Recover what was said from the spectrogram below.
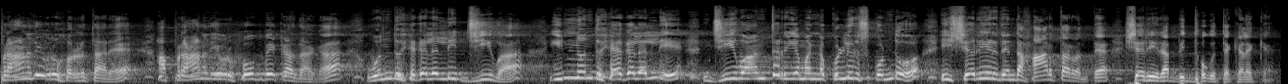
ಪ್ರಾಣದೇವರು ಹೊರಡ್ತಾರೆ. ಆ ಪ್ರಾಣದೇವರು ಹೋಗಬೇಕಾದಾಗ ಒಂದು ಹೆಗಲಲ್ಲಿ ಜೀವ, ಇನ್ನೊಂದು ಹೆಗಲಲ್ಲಿ ಜೀವಾಂತರ್ಯಮನ್ನು ಕುಳ್ಳಿರಿಸಿಕೊಂಡು ಈ ಶರೀರದಿಂದ ಹಾರ್ತಾರಂತೆ. ಶರೀರ ಬಿದ್ದೋಗುತ್ತೆ ಕೆಳಕ್ಕೆ.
